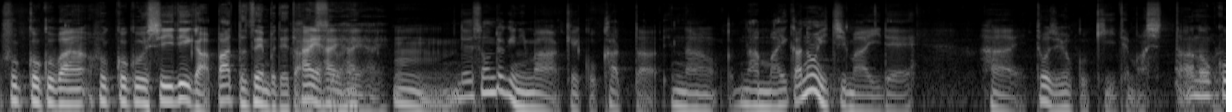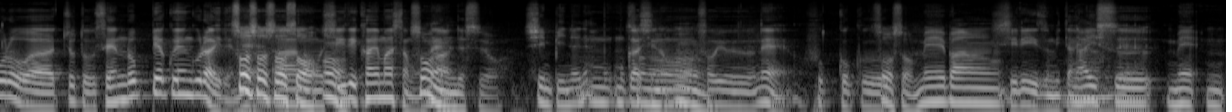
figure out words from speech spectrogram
復刻版復刻 CD がパッと全部出たんはいですよね。はいはいはい。うん、でその時にまあ結構買った何何枚かの1枚で、はい、当時よく聞いてましたあの頃はちょっと1600円ぐらいでねそうそうそうそう CD 買えましたもんね。そうなんですよ新品でね。む昔そのそういうね復刻そうそう。名盤シリーズみたいなナイスメうん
